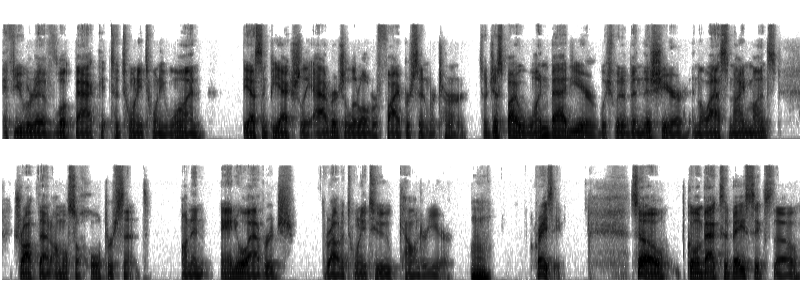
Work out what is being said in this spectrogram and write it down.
if you were to look back to 2021 the s&p actually averaged a little over 5% return. So just by one bad year which would have been this year in the last nine months dropped that almost a whole percent on an annual average throughout a 22 calendar year. Mm. crazy. So going back to the basics though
